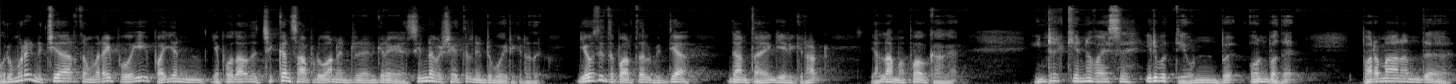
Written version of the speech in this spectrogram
ஒரு முறை நிச்சயார்த்தம் வரை போய் பையன் எப்போதாவது சிக்கன் சாப்பிடுவான் என்று என்கிற சின்ன விஷயத்தில் நின்று போயிருக்கிறது. யோசித்து பார்த்தால் வித்யா தான் தயங்கி இருக்கிறாள். எல்லாம் அப்பாவுக்காக. இன்றைக்கு என்ன வயசு? இருபத்தி ஒன்பது ஒன்பது. பரமானந்த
